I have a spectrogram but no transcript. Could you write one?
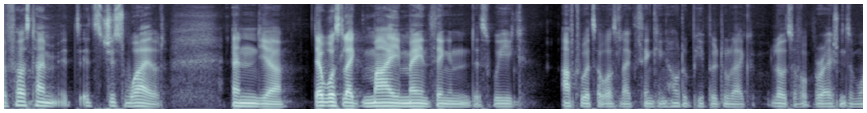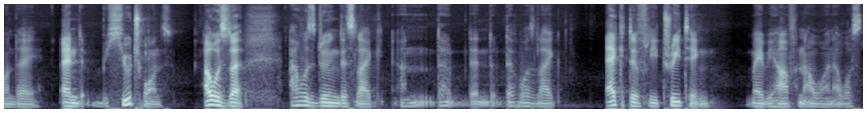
the first time it's it's just wild, and yeah, that was like my main thing in this week. Afterwards, I was like thinking, how do people do like loads of operations in one day and huge ones? I was like, I was doing this like, and that, that, that was like actively treating maybe half an hour, and I was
